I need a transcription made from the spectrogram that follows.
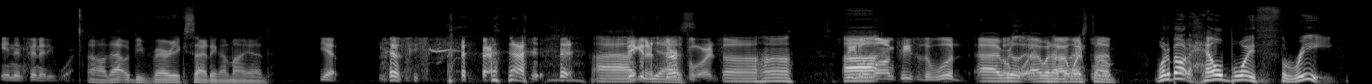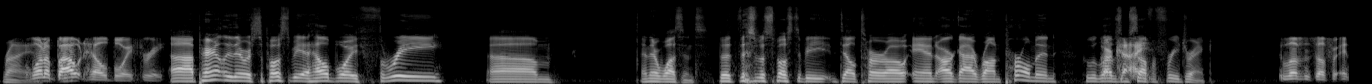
in Infinity War. Oh, that would be very exciting on my end. Yep. Uh, Speaking of yes. surfboards. uh huh. Speaking Uh, of long pieces of wood. I Oh, really, boy. I would have a nice went blue. time. What about Hellboy three, Ryan? What about Hellboy three? Uh, apparently, there was supposed to be a Hellboy three, um, and there wasn't. But this was supposed to be Del Toro and our guy Ron Perlman, who loves himself a free drink. He loves himself. For, and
